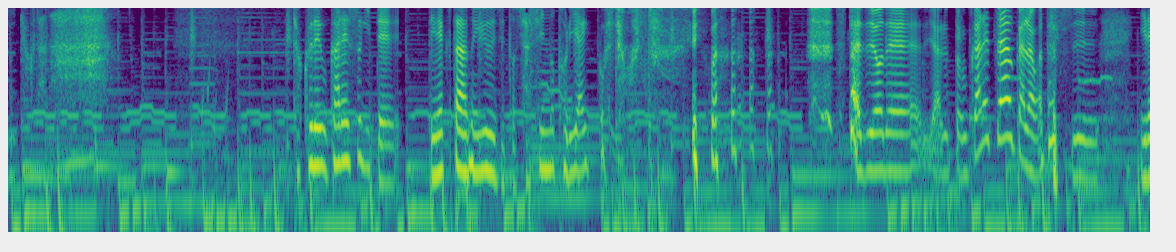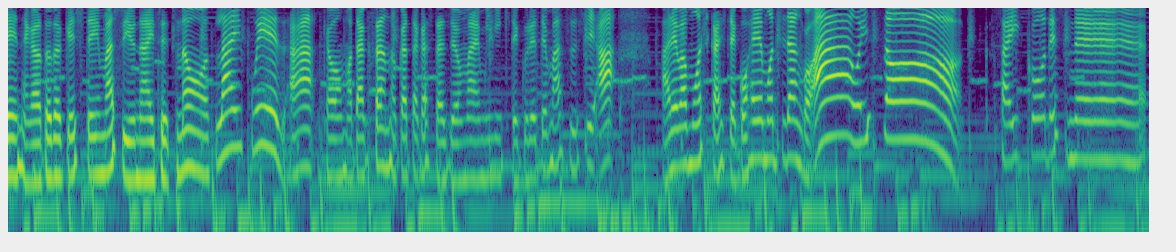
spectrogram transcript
ーいい曲だな曲で浮かれすぎてディレクターのユージと写真の撮り合いっこしてました今スタジオでやると浮かれちゃうから私。イレーナがお届けしています。United North Life with あ今日もたくさんの方がスタジオ前見に来てくれてますし。ああれはもしかして五平餅団子。あー美味しそう。最高ですね。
